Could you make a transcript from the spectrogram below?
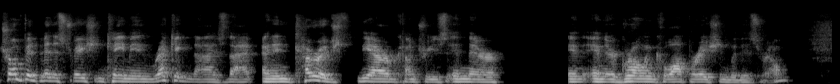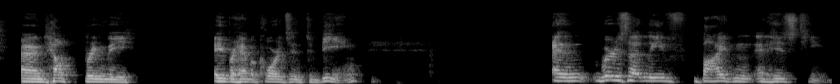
Trump administration came in, recognized that, and encouraged the Arab countries in their in, in their growing cooperation with Israel, and helped bring the Abraham Accords into being. And where does that leave Biden and his team?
